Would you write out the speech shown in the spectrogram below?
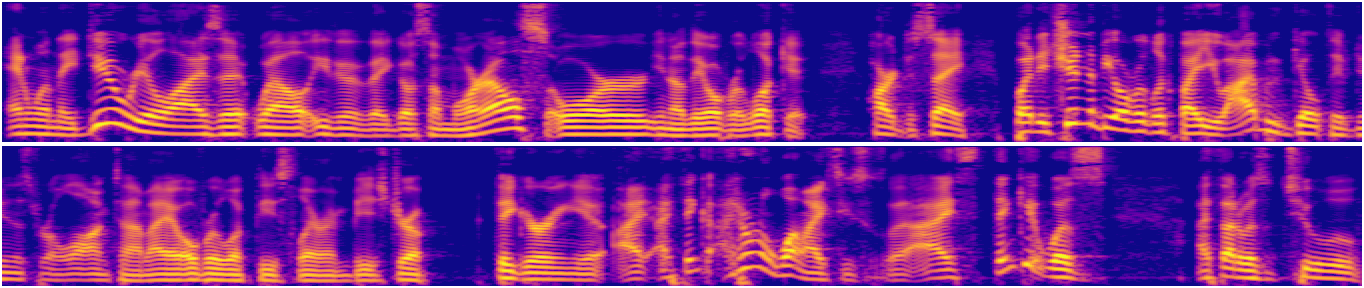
And when they do realize it, well, either they go somewhere else or, you know, they overlook it. Hard to say. But it shouldn't be overlooked by you. I've been guilty of doing this for a long time. I overlooked the Solarium Bistro figuring it. I, I think I don't know what my excuse was. I think it was. I thought it was too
